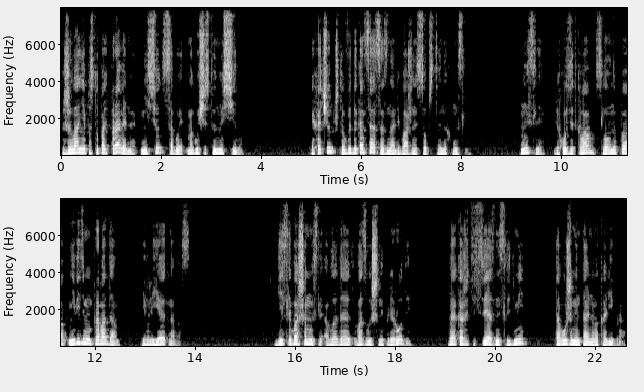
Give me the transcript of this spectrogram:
Желание поступать правильно несет с собой могущественную силу. Я хочу, чтобы вы до конца осознали важность собственных мыслей. Мысли приходят к вам словно по невидимым проводам и влияют на вас. Если ваши мысли обладают возвышенной природой, вы окажетесь связаны с людьми того же ментального калибра.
